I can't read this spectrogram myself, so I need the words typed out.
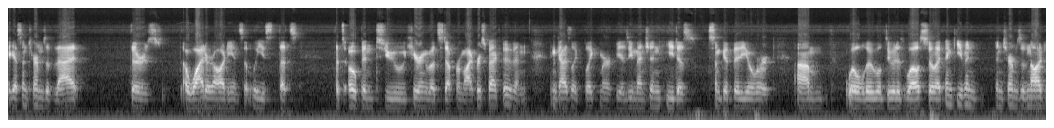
I guess in terms of that, there's a wider audience at least that's that's open to hearing about stuff from my perspective. And, and guys like Blake Murphy as you mentioned he does some good video work. Um, Will Lou will do it as well. So I think even in terms of not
